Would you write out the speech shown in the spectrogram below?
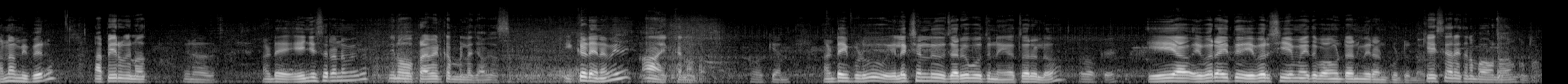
అన్న మీ పేరు? నా పేరు వినోద్. వినోద్. అంటే ఏం చేస్తారన్న మీరు? నేను ప్రైవేట్ కంపెనీలో జాబ్ చేస్తాను ఇక్కడేనా మీది? ఆ, ఇక్కడనే ఉంటా. ఓకే అన్న. అంటే ఇప్పుడు ఎలక్షన్లు జరగబోతున్నాయి కదా త్వరలో. ఓకే. ఏ ఎవరైతే ఎవరు సీఎం అయితే బాగుంటారని మీరు అనుకుంటున్నారు? కేసీఆర్ అయితేనే బాగుండదు అనుకుంటాను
